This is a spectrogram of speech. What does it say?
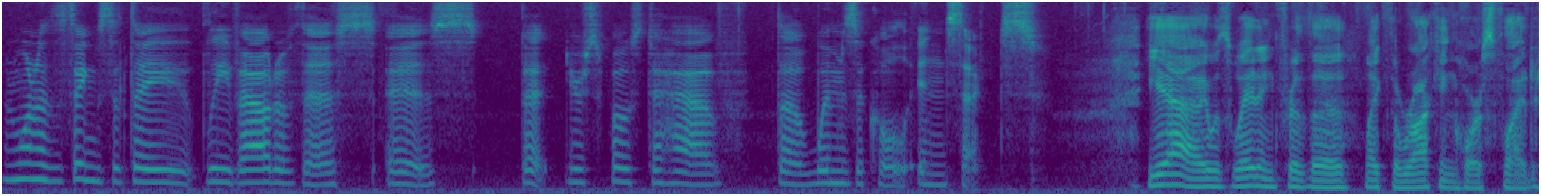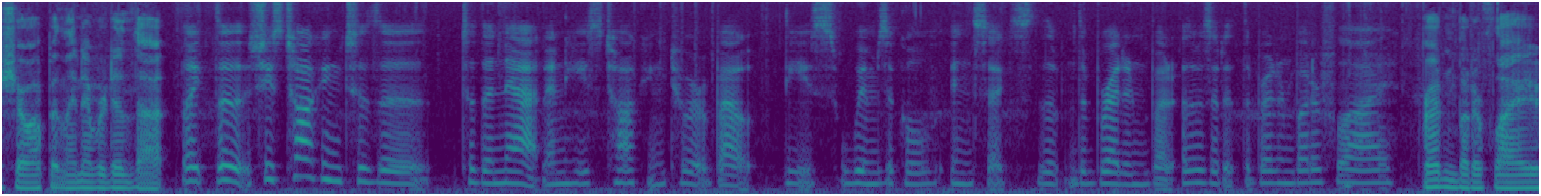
And one of the things that they leave out of this is that you're supposed to have the whimsical insects. Yeah, I was waiting for the like the rocking horsefly to show up, and they never did that. Like the she's talking to the to the gnat, and he's talking to her about these whimsical insects. The the bread and butter. Oh, was it the bread and butterfly? Bread and butterfly,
